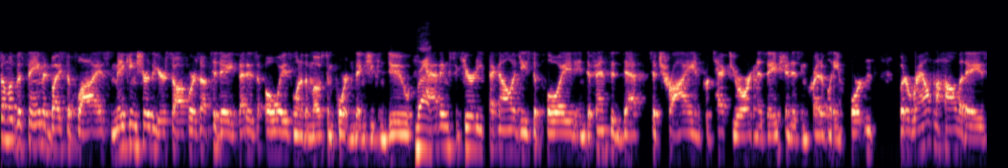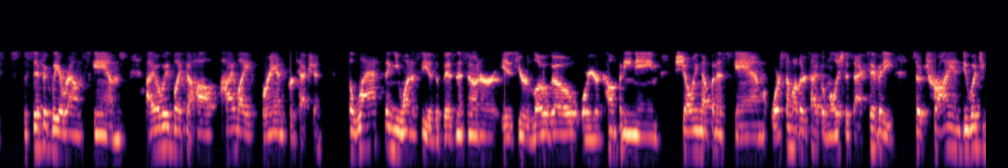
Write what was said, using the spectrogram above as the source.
some of the same advice applies. Making sure that your software is up to date, that is always one of the most important things you can do. Right. Having security technologies deployed in defensive depth to try and protect your organization is incredibly important. But around the holidays, specifically around scams, I always like to ho- highlight brand protection. The last thing you want to see as a business owner is your logo or your company name showing up in a scam or some other type of malicious activity. So try and do what you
